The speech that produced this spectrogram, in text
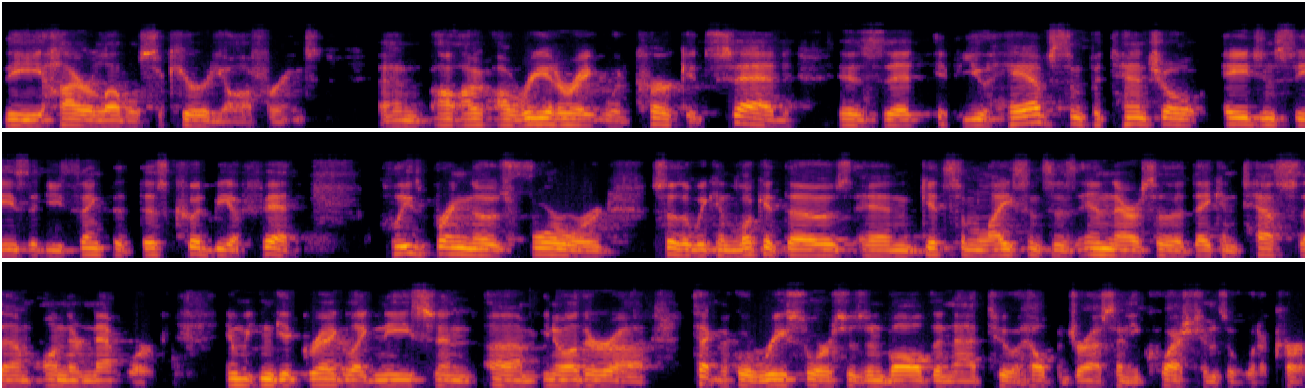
the higher level security offerings. And I'll, I'll, reiterate what Kirk had said is that if you have some potential agencies that you think that this could be a fit, please bring those forward so that we can look at those and get some licenses in there so that they can test them on their network. And we can get Greg like Nice and um, you know other uh, technical resources involved in that to help address any questions that would occur.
